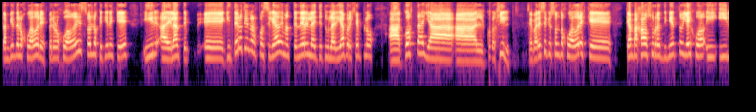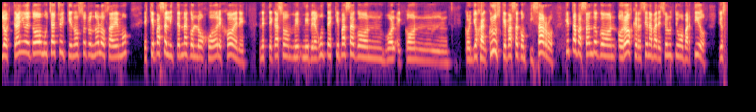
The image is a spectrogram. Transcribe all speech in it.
también de los jugadores, pero los jugadores son los que tienen que ir adelante. Eh, Quintero tiene la responsabilidad de mantener la titularidad, por ejemplo, a Costa y al Colo Gil. Me parece que son dos jugadores que, han bajado su rendimiento y hay y, y, lo extraño de todo, muchachos, y que nosotros no lo sabemos, es qué pasa en la interna con los jugadores jóvenes. En este caso, mi, mi pregunta es qué pasa con, con con Johan Cruz, qué pasa con Pizarro, qué está pasando con Oroz, que recién apareció en el último partido. Yo sé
